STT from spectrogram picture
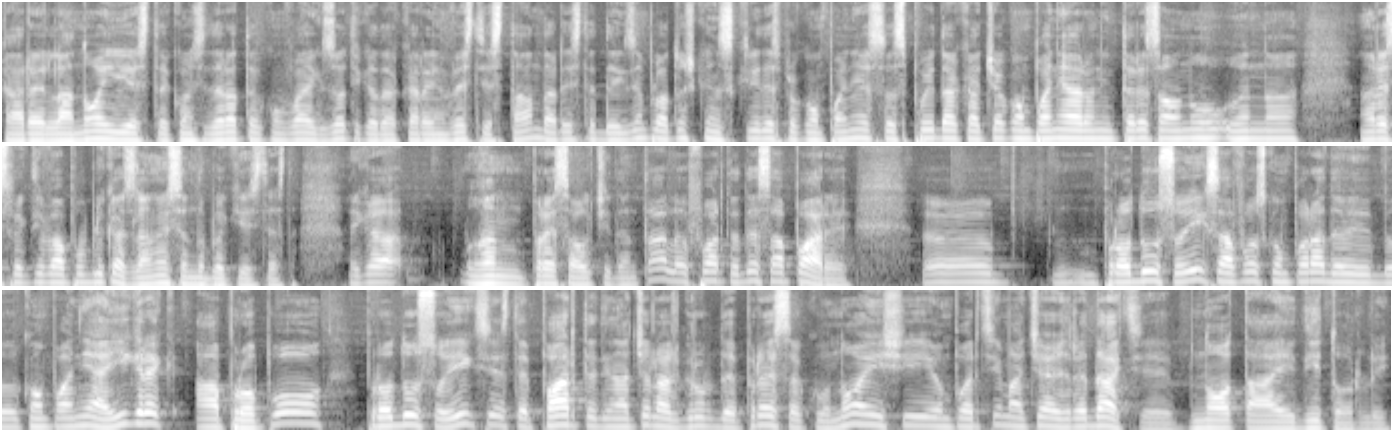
care la noi este considerată cumva exotică, dar care investi standard, este, de exemplu, atunci când scrii despre o companie, să spui dacă acea companie are un interes sau nu în, uh, în respectiva publicație. La noi se întâmplă chestia asta. Adică, în presa occidentală, foarte des apare uh, produsul X a fost cumpărat de compania Y. Apropo, produsul X este parte din același grup de presă cu noi și împărțim aceeași redacție, nota editorului.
